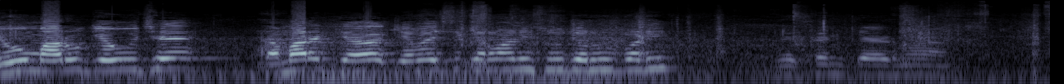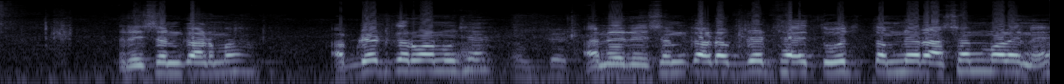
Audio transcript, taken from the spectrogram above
એવું મારું કેવું છે. તમારે કેવાયસી કરવાની શું જરૂર પડી? રેશન કાર્ડમાં. રેશન કાર્ડમાં? અપડેટ કરવાનું છે? અને રેશન કાર્ડ અપડેટ થાય તો જ તમને રાશન મળે ને?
